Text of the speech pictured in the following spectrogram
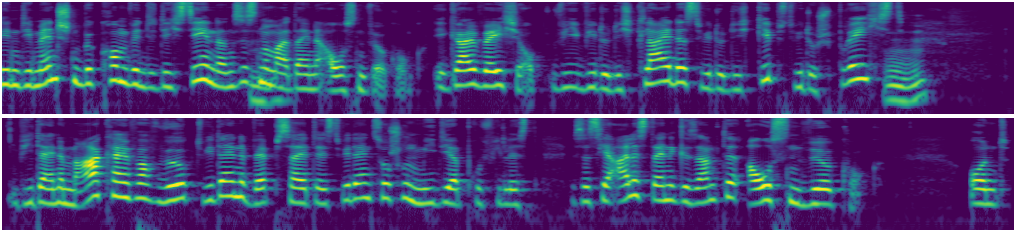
den die Menschen bekommen, wenn die dich sehen, dann ist es mhm. nun mal deine Außenwirkung. Egal welche, ob, wie, wie du dich kleidest, wie du dich gibst, wie du sprichst, mhm. wie deine Marke einfach wirkt, wie deine Webseite ist, wie dein Social Media Profil ist. Es ist ja alles deine gesamte Außenwirkung. Und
